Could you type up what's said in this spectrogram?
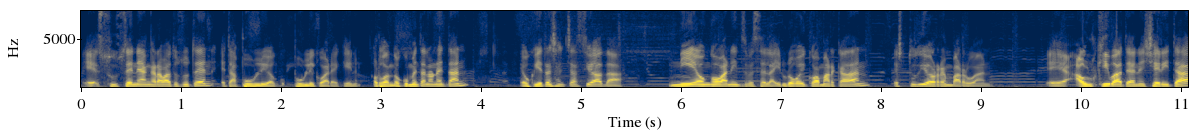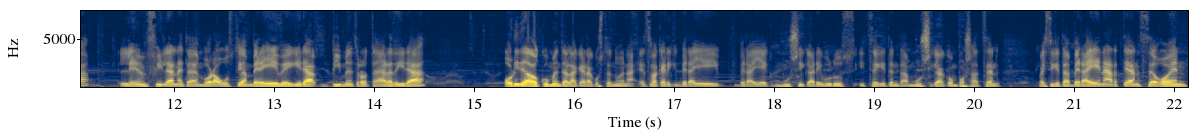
e, zuzenean grabatu zuten eta publiko, publikoarekin. Orduan, dokumental honetan, eukieten sentsazioa da, ni egongo banitz bezala, irurogoiko amarkadan, estudio horren barruan. E, aulki batean eserita, lehen filan eta denbora guztian beraiei begira bi metro eta erdira, hori da dokumentalak erakusten duena. Ez bakarrik beraiei, beraiek musikari buruz hitz egiten eta musika konposatzen, baizik eta beraien artean zegoen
